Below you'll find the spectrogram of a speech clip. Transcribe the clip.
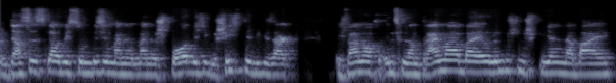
und das ist, glaube ich, so ein bisschen meine, meine sportliche Geschichte. Wie gesagt, ich war noch insgesamt dreimal bei Olympischen Spielen dabei,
